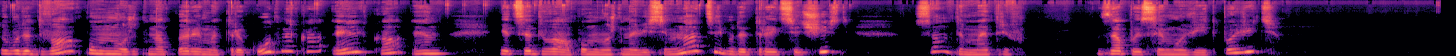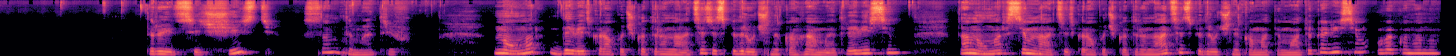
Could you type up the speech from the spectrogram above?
То буде 2 помножити на периметр трикутника ЛКН. І це 2 помножити на 18 буде 36 сантиметрів. Записуємо відповідь. 36 сантиметрів. Номер 9.13 із підручника Геометрія 8 та номер 17.13 з підручника Математика 8 виконано.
